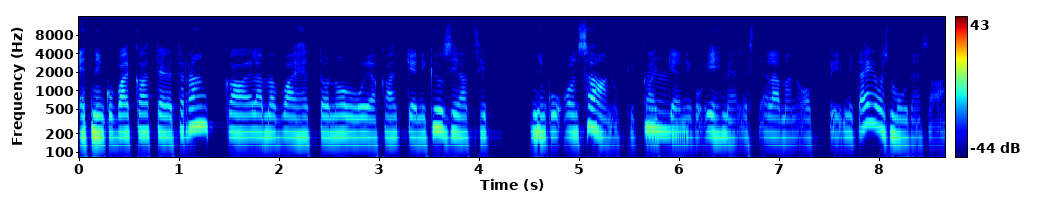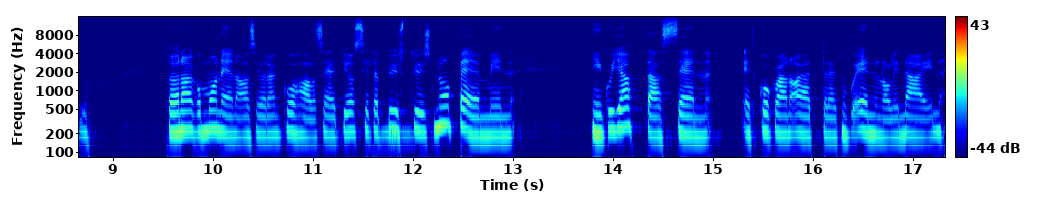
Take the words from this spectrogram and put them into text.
Että niinku vaikka ajattelee, että rankkaa elämänvaihetta on ollut ja kaikkea, niin kyllä sieltä sit niinku on saanutkin kaikkea mm. niinku ihmeellistä elämän oppia, mitä ei olisi muuten saanut. Tuo on aika monien asioiden kohdalla se, että jos sitä pystyisi nopeammin niin kuin jättää sen, että koko ajan ajattelee, että niin ennen oli näin,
